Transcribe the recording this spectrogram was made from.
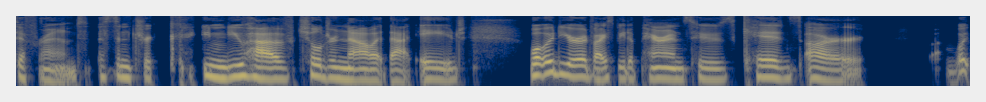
different, eccentric, and you have children now at that age? What would your advice be to parents whose kids are? What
